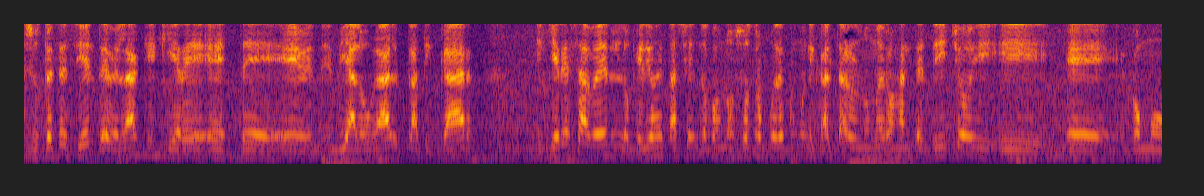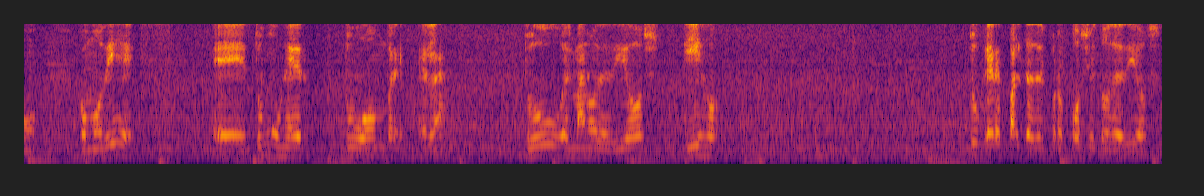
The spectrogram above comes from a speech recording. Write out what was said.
si usted se siente, ¿verdad?, que quiere este, eh, dialogar, platicar y quiere saber lo que Dios está haciendo con nosotros, puedes comunicarte a los números antes dichos y, eh, como, como dije, eh, tu mujer, tu hombre, ¿verdad? Tú, hermano de Dios, hijo, tú que eres parte del propósito de Dios,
